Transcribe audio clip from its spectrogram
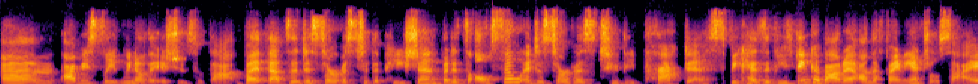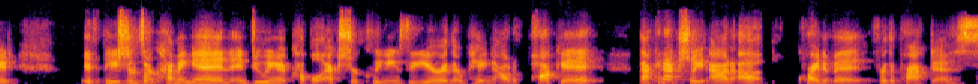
um, obviously we know the issues with that, but that's a disservice to the patient, but it's also a disservice to the practice because if you think about it on the financial side, if patients are coming in and doing a couple extra cleanings a year and they're paying out of pocket, that can actually add up quite a bit for the practice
